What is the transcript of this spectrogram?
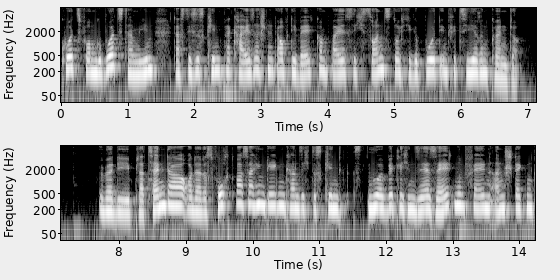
kurz vorm Geburtstermin, dass dieses Kind per Kaiserschnitt auf die Welt kommt, weil es sich sonst durch die Geburt infizieren könnte. Über die Plazenta oder das Fruchtwasser hingegen kann sich das Kind nur wirklich in sehr seltenen Fällen anstecken.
